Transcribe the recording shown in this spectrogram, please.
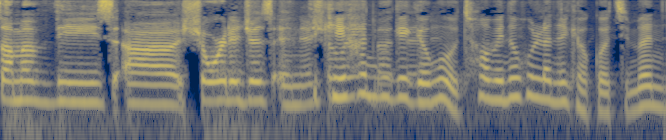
some of these uh, shortages 특히 initially. 한국의 경우 처음에는 혼란을 겪었지만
